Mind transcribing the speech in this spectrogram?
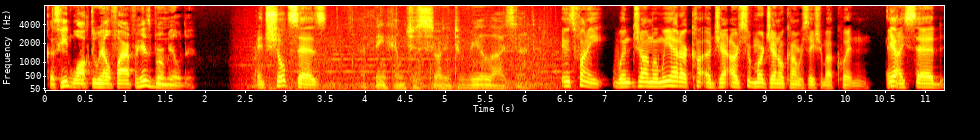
Because he'd walk through hellfire for his Broomhilda. And Schultz says, I think I'm just starting to realize that. it was funny when John, when we had our, co- a gen- our more general conversation about Quentin, and Yeah. I said,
